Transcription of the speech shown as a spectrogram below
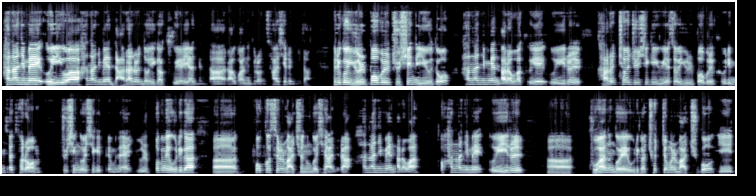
하나님의 의와 하나님의 나라를 너희가 구해야 된다라고 하는 그런 사실입니다. 그리고 율법을 주신 이유도 하나님의 나라와 그의 의를 가르쳐 주시기 위해서 율법을 그림자처럼 주신 것이기 때문에 율법에 우리가 어, 포커스를 맞추는 것이 아니라 하나님의 나라와 또 하나님의 의를 어, 구하는 거에 우리가 초점을 맞추고 이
